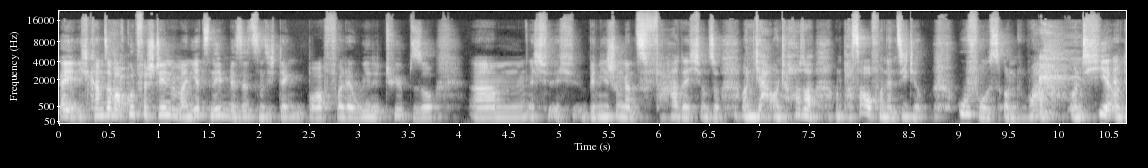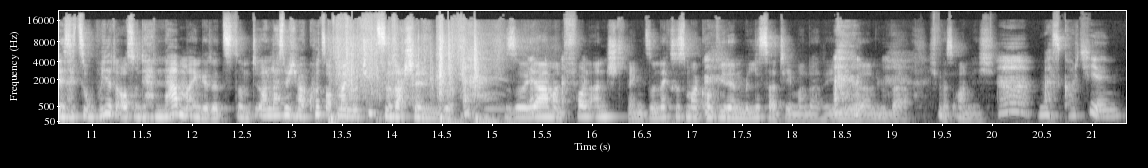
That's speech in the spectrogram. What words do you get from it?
Ey, ich kann es aber auch gut verstehen, wenn man jetzt neben mir sitzt und sich denkt, boah, voll der weirde Typ, so, ähm, ich, ich bin hier schon ganz fadig und so, und ja, und Horror, und pass auf, und dann sieht er UFOs und wow, und hier, und der sieht so weird aus und der hat Narben eingeritzt und, und lass mich mal kurz auf meine Notizen rascheln, so. So, ja, man, voll anstrengend. So, nächstes Mal kommt wieder ein Melissa-Thema, da reden wir dann über, ich weiß auch nicht. Maskottchen.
